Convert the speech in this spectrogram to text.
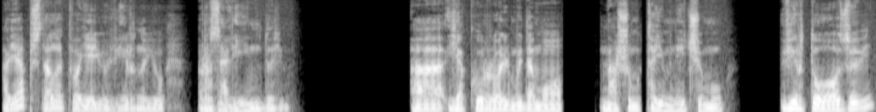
а я б стала твоєю вірною Розаліндою. А яку роль ми дамо нашому таємничому віртуозові?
